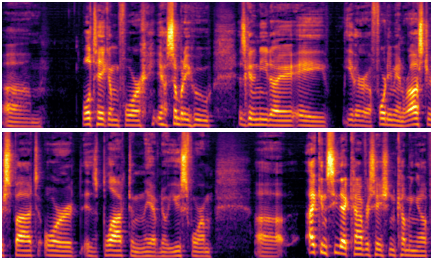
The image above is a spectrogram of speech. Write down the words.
Um, we'll take him for you know somebody who is going to need a, a either a 40 man roster spot or is blocked and they have no use for him. Uh, I can see that conversation coming up,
